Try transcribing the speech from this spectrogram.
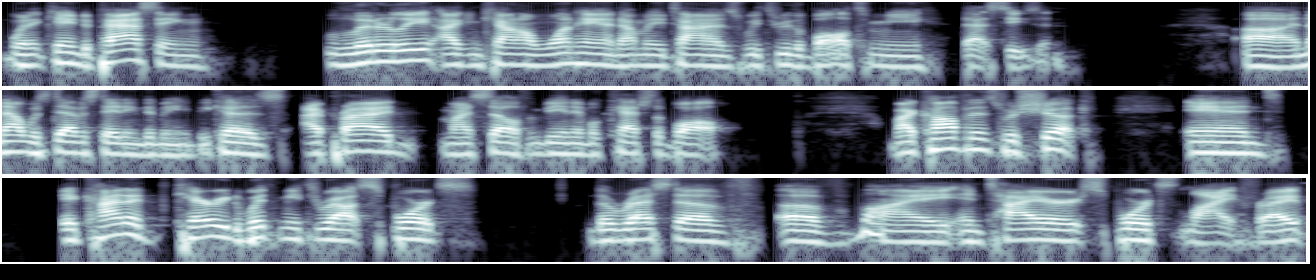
When it came to passing, literally I can count on one hand how many times we threw the ball to me that season. Uh, and that was devastating to me because I pride myself in being able to catch the ball. My confidence was shook. And it kind of carried with me throughout sports the rest of of my entire sports life right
